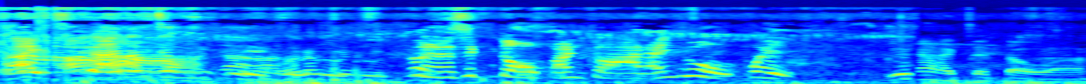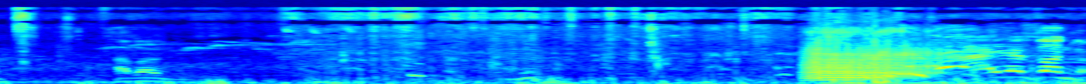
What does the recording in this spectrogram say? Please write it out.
Đây, cái năm trăm tỷ, năm này sẽ. Cái hai. هاي زندو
